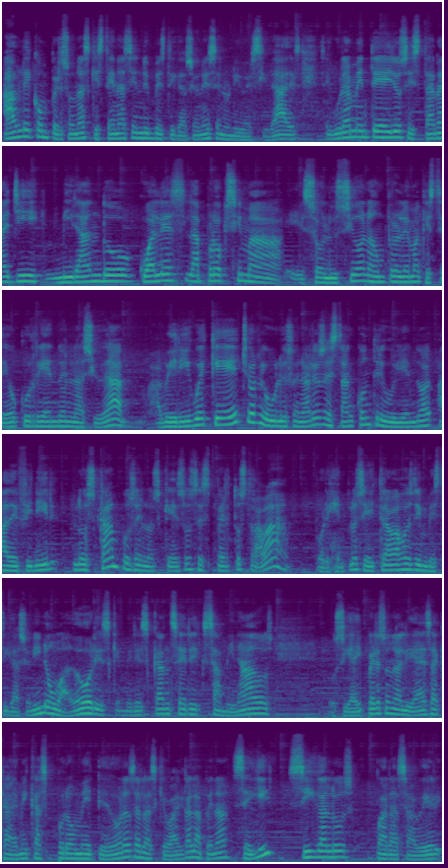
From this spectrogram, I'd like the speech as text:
Hable con personas que estén haciendo investigaciones en universidades. Seguramente ellos están allí mirando cuál es la próxima eh, solución a un problema que esté ocurriendo en la ciudad. Averigüe qué hechos revolucionarios están contribuyendo a definir los campos en los que esos expertos trabajan. Por ejemplo, si hay trabajos de investigación innovadores que merezcan ser examinados, o si hay personalidades académicas prometedoras a las que valga la pena seguir, sígalos para saber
